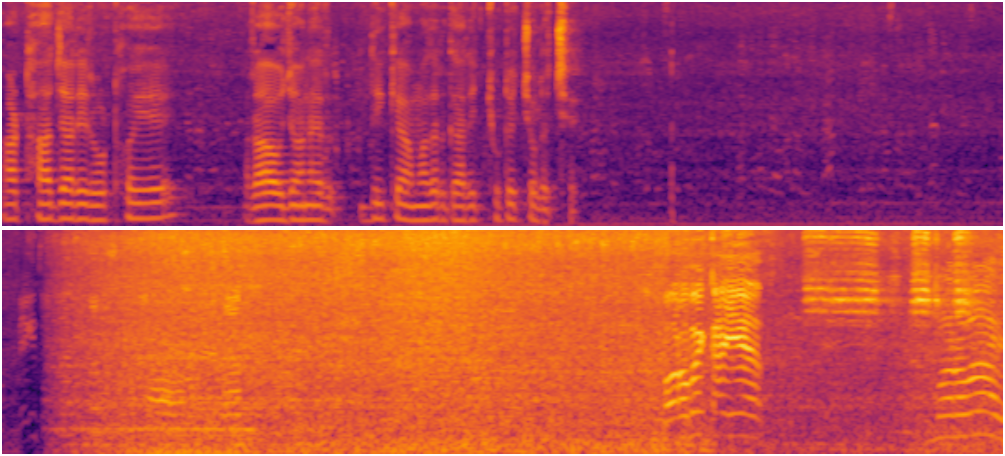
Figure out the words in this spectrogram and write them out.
হাট হাজারি রোড হয়ে রাউজানের দিকে আমাদের গাড়ি ছুটে চলেছে। বড় ভাই কায়েস বড় ভাই।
